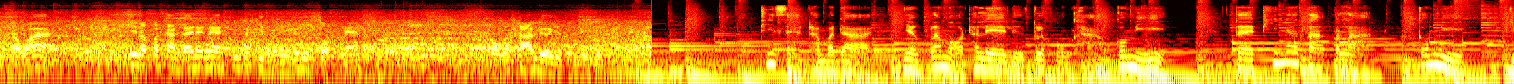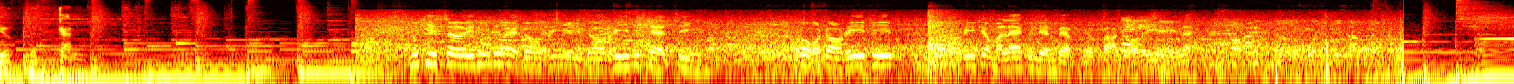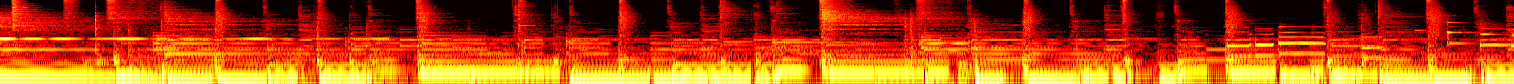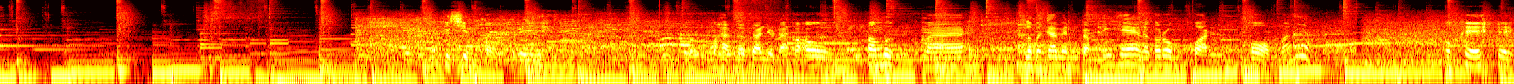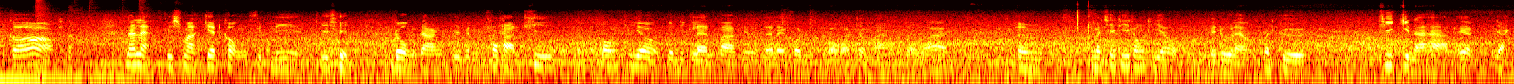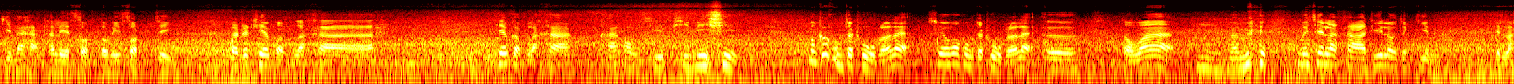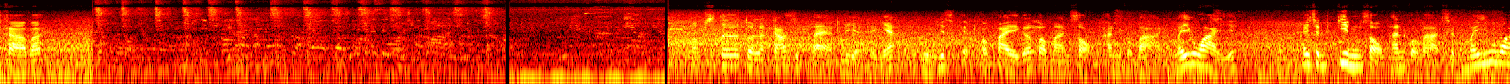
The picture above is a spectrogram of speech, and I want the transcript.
แต่ว่าที่เราประกันได้แน่ๆที่มากินวันนี้ก็คือสดแน่เพราะว่าท่าเรืออยู่ตรงนี้ที่แสนธรรมดาอย่างปลาหมอทะเลหรือกระพงขาวก็มี แต่ที่หน้าตาประหลาดก็มีเยอะเหมือนกัน เมื่อกี้เจอที่ด้วยดอรี่ดอรี่ที่แท้จริงเขาบอกว่าดอรี่ที่ปลาดอรี่ที่เอามาแลกคือเรียนแบบเนื้อป่าดอรี่นี่แหละ คือกี้ชิมของฟรีมหัศจรรย์อยู่นะก็เอาปลาหมึกมาเราเป็นการเป็นแบบแห้งๆแล้วก็รมควันหอมมากโอเคก็นั่นแหละ Fish Market ของซิดนีย์ที่โด่งดังที่เป็นสถานที่ท่องเที่ยวเป็นอีกแลนด์มาร์คที่หลายๆคนบอกว่าจะมา แต่ว่าเออไม่ใช่ที่ท่องเที่ยวไปดูแล้วมันคือที่กินอาหารถ้าอยากกินอาหารทะเลสดตรงนี้สดจริงแล้วถ้าเทียบกับราคา เทียบกับราคาค่าของชีพที่นี่มันก็คงจะถูกแล้วแหละ เชื่อว่าคงจะถูกแล้วแหละ เออ แต่ว่ามมันไม่ไม่ใช่ราคาที่เราจะกิน เห็นราคาปะ lobster ตัวละ 98 เหรียญอย่างเงี้ยคูณ21 เข้าไปก็ประมาณ 2,000 กว่าบาท ไม่ไหว ให้ฉันกิน 2,000 กว่าบาท ฉันไม่ไหว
